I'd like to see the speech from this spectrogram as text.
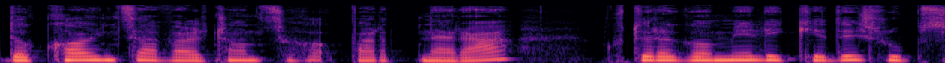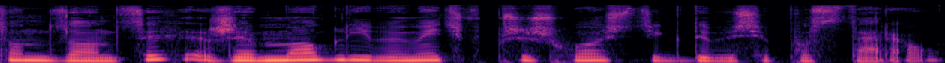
do końca walczących o partnera, którego mieli kiedyś lub sądzących, że mogliby mieć w przyszłości, gdyby się postarał.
